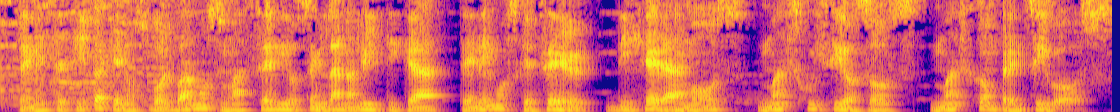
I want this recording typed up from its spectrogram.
Se necesita que nos volvamos más serios en la analítica, tenemos que ser, dijéramos, más juiciosos, más comprensivos.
